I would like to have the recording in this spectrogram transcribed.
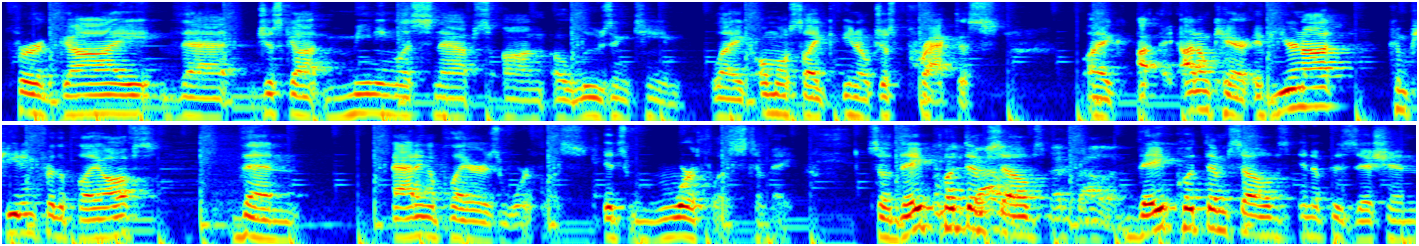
for a guy that just got meaningless snaps on a losing team. Like almost like, you know, just practice. Like I, I don't care. If you're not competing for the playoffs, then adding a player is worthless. It's worthless to me. So they put themselves they put themselves in a position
